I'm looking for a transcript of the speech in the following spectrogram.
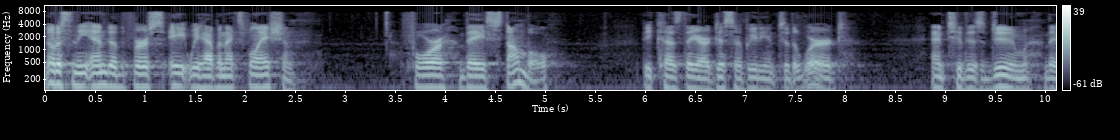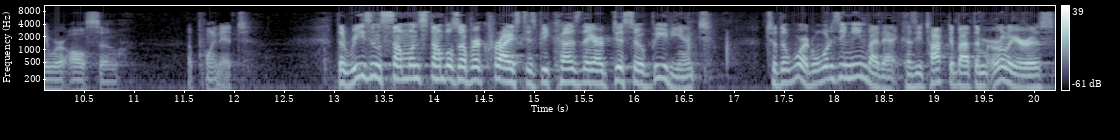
Notice in the end of verse 8 we have an explanation. For they stumble because they are disobedient to the word, and to this doom they were also appointed. The reason someone stumbles over Christ is because they are disobedient to the word. Well, what does he mean by that? Because he talked about them earlier as,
